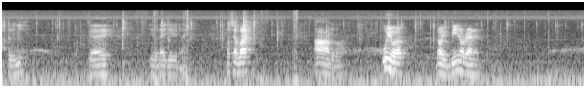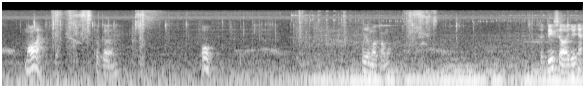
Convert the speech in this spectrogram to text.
À, tự nhiên. Ok. Gì đây, gì đây. Có sao vậy? À, được rồi. Ui rồi, đòi bí đâu ra này Máu à? Thôi cờ Ô. Ui rồi mở cổng Sao tiếng sờ dữ nha?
